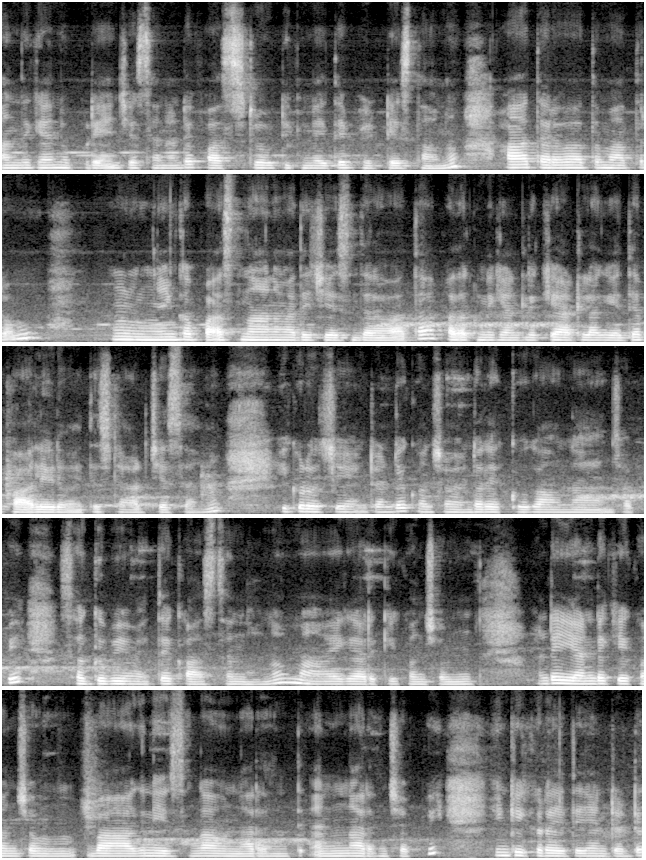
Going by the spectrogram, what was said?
అందుకని ఇప్పుడు ఏం చేశానంటే ఫస్ట్ టిఫిన్ అయితే పెట్టేస్తాను. ఆ తర్వాత మాత్రం ఇంకా స్నానం అది చేసిన తర్వాత పదకొండు గంటలకి అట్లాగైతే పాలేయడం అయితే స్టార్ట్ చేశాను. ఇక్కడ వచ్చి ఏంటంటే కొంచెం ఎండలు ఎక్కువగా ఉన్నాయని చెప్పి సగ్గుబియ్యం అయితే కాస్తున్నాను. మా అయ్య గారికి కొంచెం అంటే ఎండకి కొంచెం బాగా నీరసంగా ఉన్నారని ఉన్నారని చెప్పి ఇంక ఇక్కడైతే ఏంటంటే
